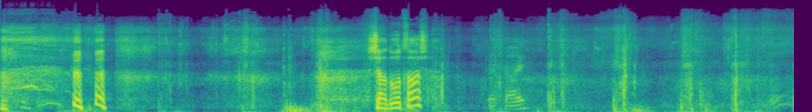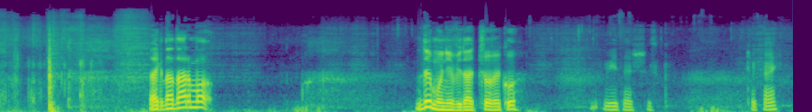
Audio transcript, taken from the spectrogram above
Siadło coś? Czekaj. Jak na darmo. Dymu nie widać człowieku. Widać wszystko. Czekaj.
